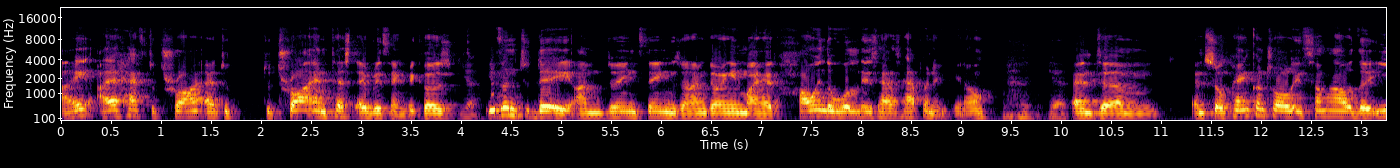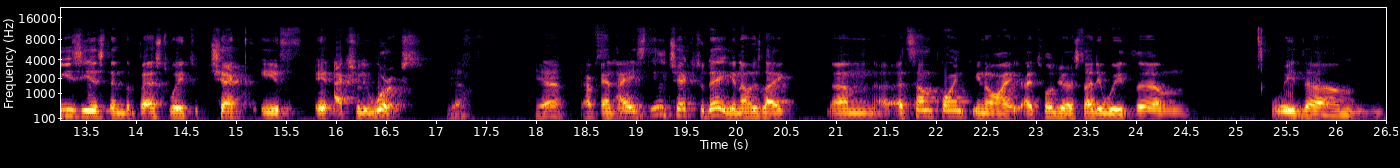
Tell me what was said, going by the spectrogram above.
I I have to try uh, to to try and test everything because Yeah. even today I'm doing things and I'm going in my head, how in the world is that happening? You know, Yeah. and um, and so pain control is somehow the easiest and the best way to check if it actually works. Yeah. Yeah. Absolutely. And I still check today. You know, it's like um, at some point, you know, I, I told you I studied with um, with um,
